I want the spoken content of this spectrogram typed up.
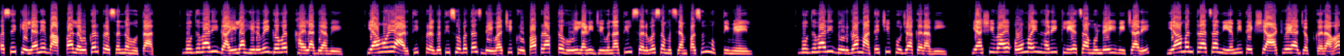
असे केल्याने बाप्पा लवकर प्रसन्न होतात. बुधवारी गायीला हिरवे गवत खायला द्यावे. यामुळे आर्थिक प्रगतीसोबतच देवाची कृपा प्राप्त होईल आणि जीवनातील सर्व समस्यांपासून मुक्ती मिळेल. बुधवारी दुर्गा मातेची पूजा करावी. याशिवाय ओम ऐन हरी क्लिय मुंडई विचारे या मंत्राचा नियमित एकशे आठ वेळा जप करावा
